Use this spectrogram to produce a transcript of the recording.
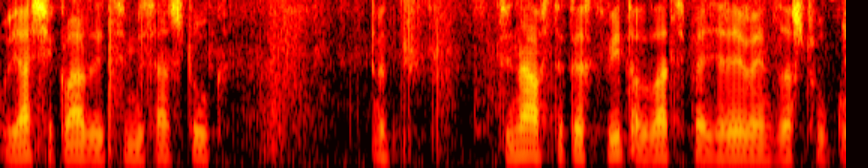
У ящик лазить 70 штук. Ціна ось таких квіток 25 гривень за штуку.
